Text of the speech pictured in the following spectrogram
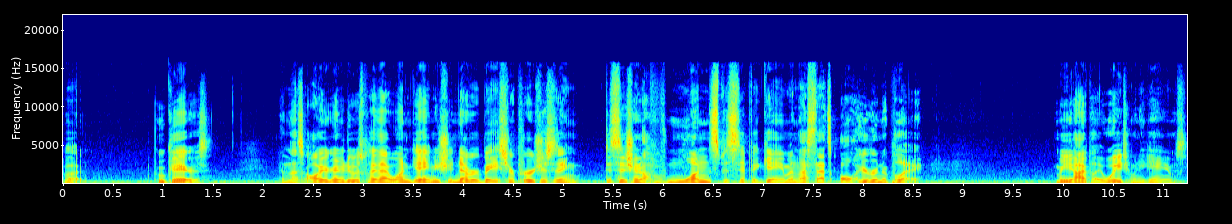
But who cares? And that's all you're going to do is play that one game. You should never base your purchasing decision off of one specific game unless that's all you're going to play. Me, I play way too many games.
